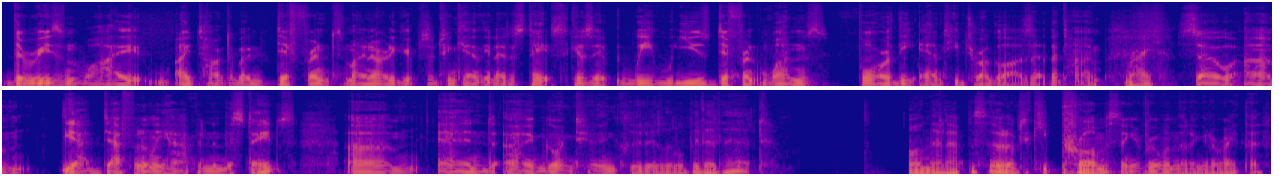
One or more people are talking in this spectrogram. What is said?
the reason why I talked about different minority groups between Canada and the United States because it, we used different ones for the anti-drug laws at the time. Right. So um, yeah, definitely happened in the states, um, and I'm going to include a little bit of that on that episode. I have to keep promising everyone that I'm going to write this.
